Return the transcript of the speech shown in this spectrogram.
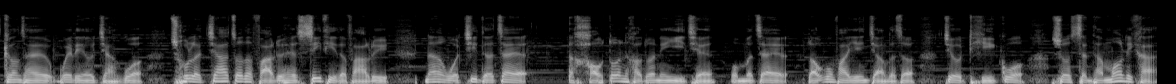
刚才威廉有讲过，除了加州的法律，还有 City 的法律。那我记得在好多好多年以前，我们在劳工法演讲的时候就提过，说 Santa Monica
